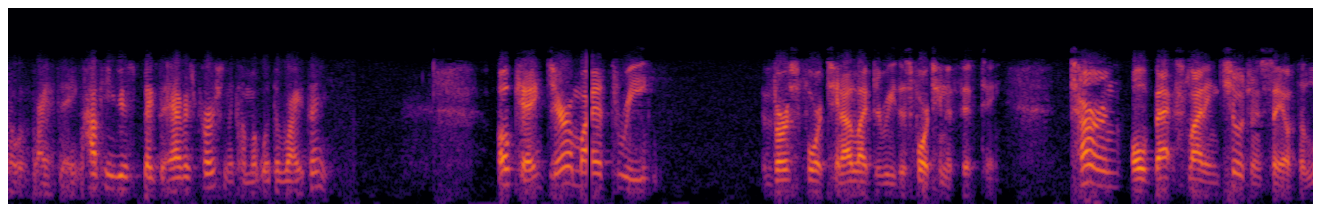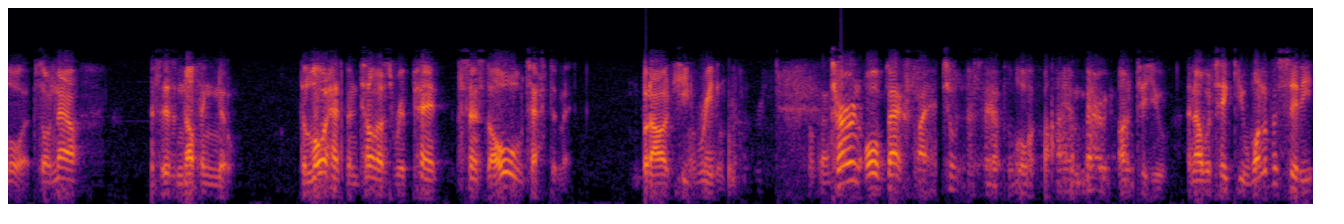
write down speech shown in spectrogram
know the right thing. How can you expect the average person to come up with the right thing? Okay, Jeremiah three, verse fourteen. I'd like to read this fourteen and fifteen. Turn, O backsliding children, saith the Lord. So now, this is nothing new. The Lord has been telling us to repent since the Old Testament, but I'll keep reading. Okay. Turn, O backsliding children, saith the Lord, for I am married unto you, and I will take you one of a city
